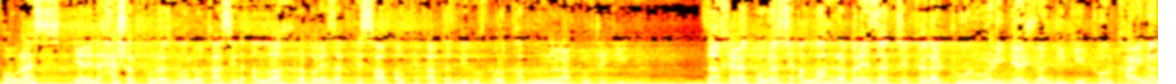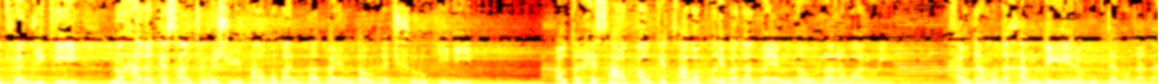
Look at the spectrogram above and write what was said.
په ورځ یعنې د حشر په ورځ موږ او تاسې د الله رب العزت حساب او کتاب ته درېږو خپلو قبرونو نه راپورته کیږو د آخرت په ورځ چې الله رب العزت چې کله ټول مړي بیا ژوندي کړي ټول کاینات ژوندي کړي نو هغه کسان چې مړه شوي په هغو باندې دا دویم دور دی چې شروع کیږي او تر حساب او کتابه پورې به دا دویم دور را روان وي او دا موده هم ډیره اوږده موده ده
